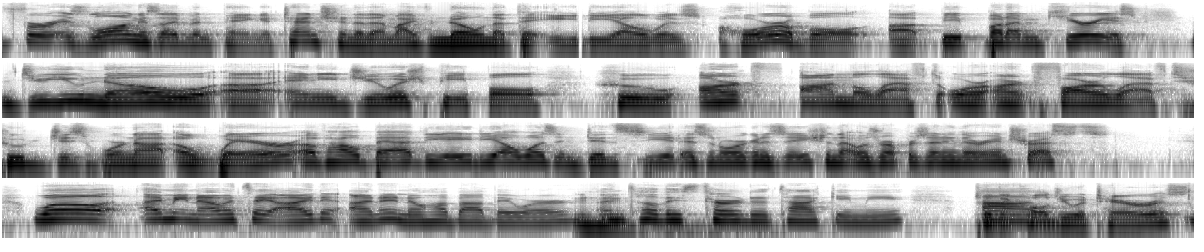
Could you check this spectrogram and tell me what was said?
for as long as I've been paying attention to them, I've known that the ADL was horrible. Uh, be- but I'm curious, do you know uh, any Jewish people who aren't on the left or aren't far left who just were not aware of how bad the ADL was and did see it as an organization that was representing their interests? Well, I mean, I would say I didn't, I didn't know how bad they were until they started attacking me. So they Um, called you a terrorist?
